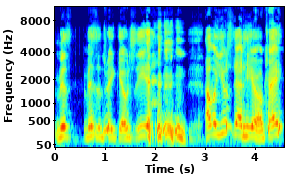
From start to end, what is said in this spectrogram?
Miss Mrs. Pink Yoshi. How about you stand here, okay?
